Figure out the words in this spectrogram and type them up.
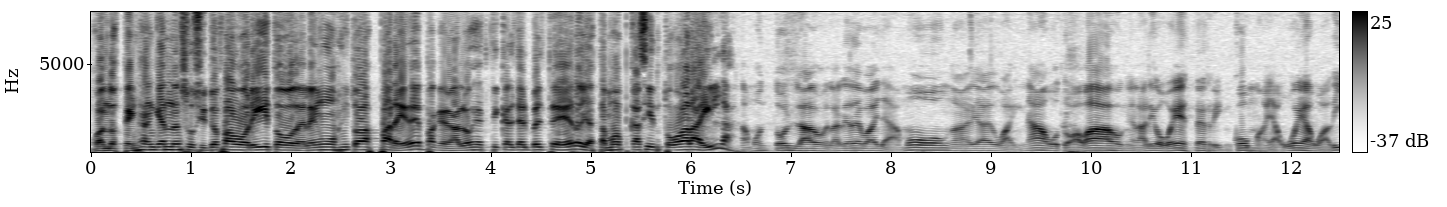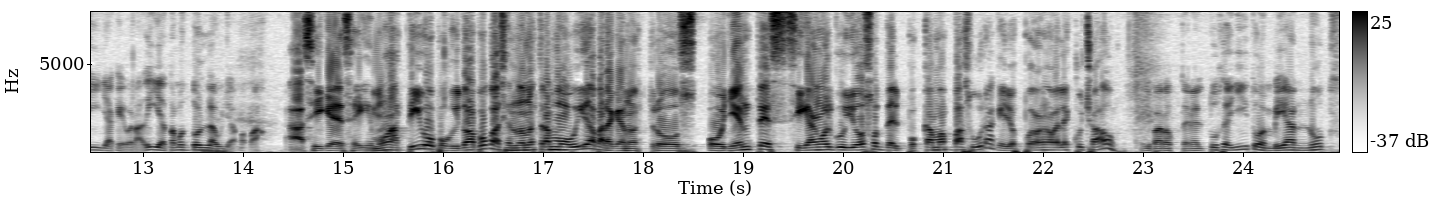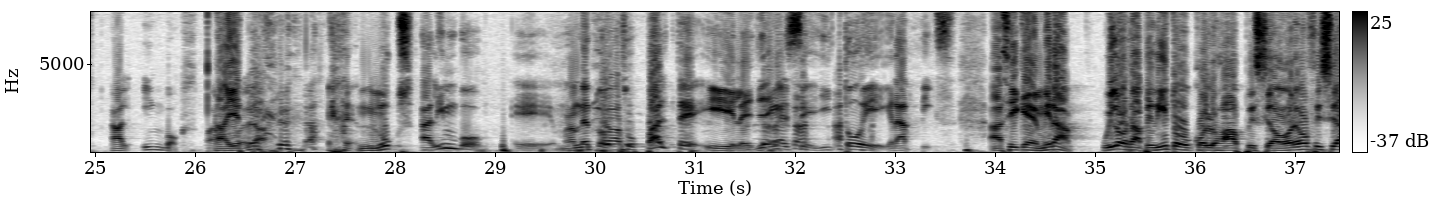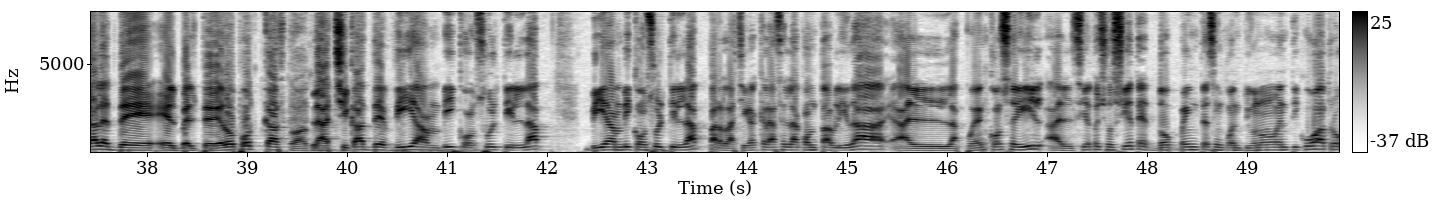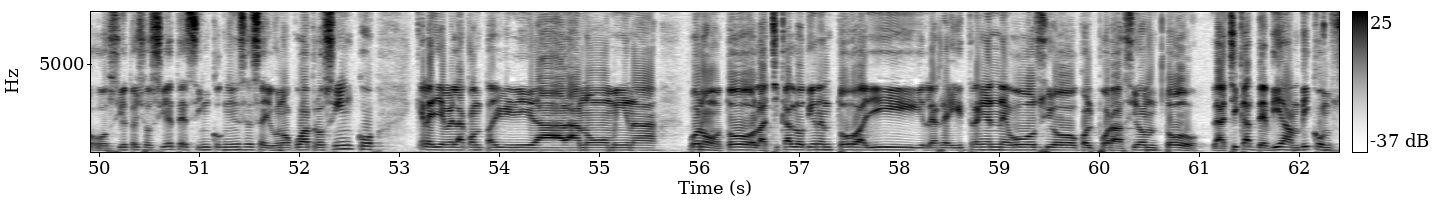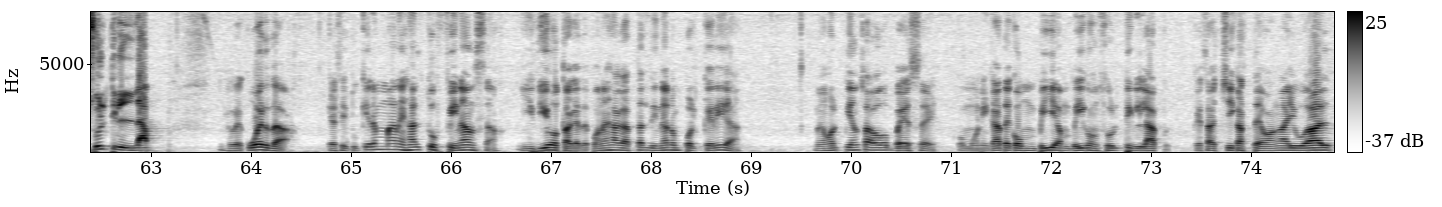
Cuando estén jangueando en su sitio favorito, denle un ojito a las paredes para que vean los stickers del Vertedero. Ya estamos casi en toda la isla. Estamos en todos lados, en el área de Bayamón, área de Guaynabo, todo abajo, en el área oeste, Rincón, Mayagüez, Aguadilla, Quebradilla, estamos en todos lados ya, papá. Así que seguimos activos poquito a poco haciendo nuestras movidas para que nuestros oyentes sigan orgullosos del podcast más basura que ellos puedan haber escuchado. Y para obtener tu sellito, envía nuts al inbox. Ahí poder- está. Nux al Limbo. Eh, manden todas sus partes y les llega el sellito de gratis. Así que mira, Willow, rapidito con los auspiciadores oficiales de El Vertedero Podcast, las chicas de B&B Consulting Lab. B&B Consulting Lab para las chicas que le hacen la contabilidad, las pueden conseguir al 787-220-5194 o 787-515-6145 que le lleve la contabilidad, la nómina, bueno, todo, las chicas lo tienen todo allí, le registran el negocio, corporación, todo. Las chicas de B&B Consulting Lab. Recuerda que si tú quieres manejar tus finanzas, idiota, que te pones a gastar dinero en porquería, mejor piensa dos veces. Comunícate con B&B Consulting Lab, que esas chicas te van a ayudar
